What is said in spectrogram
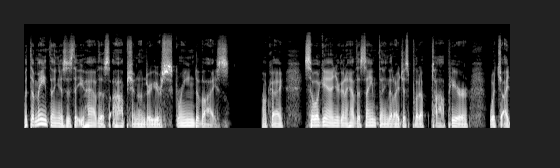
But the main thing is, is that you have this option under your screen device. Okay. So again, you're going to have the same thing that I just put up top here, which I,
